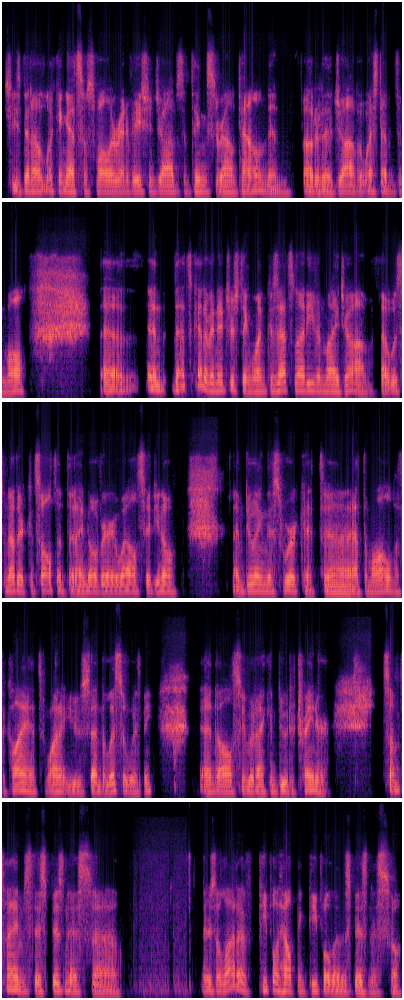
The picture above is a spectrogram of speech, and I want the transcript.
she's been out looking at some smaller renovation jobs and things around town, and out at a job at West Edmonton Mall. Uh, and that's kind of an interesting one because that's not even my job. That was another consultant that I know very well said, you know, I'm doing this work at uh, at the mall with a client. Why don't you send Alyssa with me, and I'll see what I can do to train her. Sometimes this business, uh, there's a lot of people helping people in this business, so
